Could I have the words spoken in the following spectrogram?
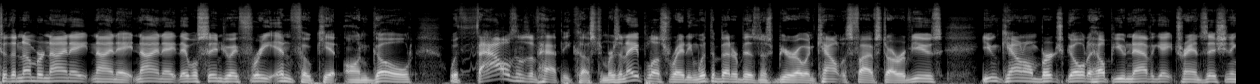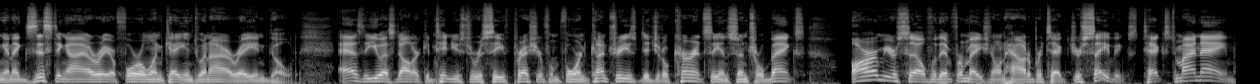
to the number 989898, they will send you a free info kit on gold with thousands of happy customers, an A plus rating with the Better Business Bureau, and countless five star reviews. You can count on Birch Gold to help you navigate transitioning an existing IRA or 401k into an IRA in gold. As the U.S. dollar continues to receive pressure from foreign countries, digital currency, and central banks, arm yourself with information on how to protect your savings. Text my name,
